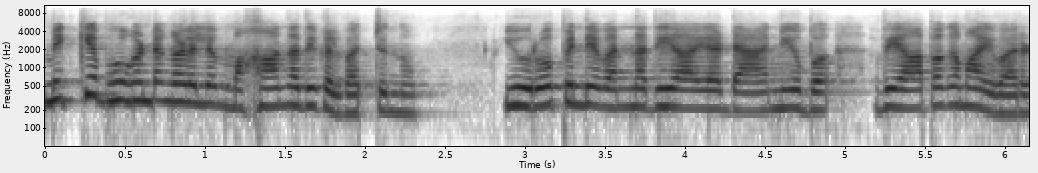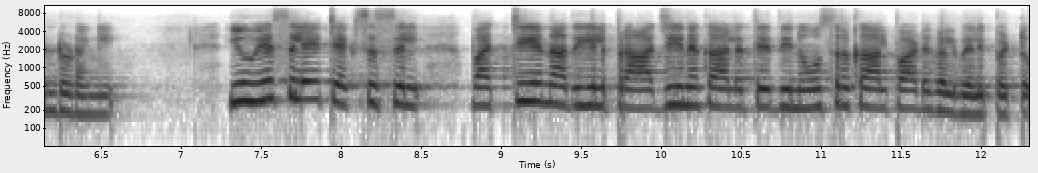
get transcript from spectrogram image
മിക്ക ഭൂഖണ്ഡങ്ങളിലും മഹാനദികൾ വറ്റുന്നു. യൂറോപ്പിന്റെ വൻനദിയായ ഡാന്യൂബ് വ്യാപകമായി വരണ്ടുടങ്ങി യു എസിലെ ടെക്സസിൽ വറ്റിയ നദിയിൽ പ്രാചീന കാലത്തെ ദിനോസർ കാൽപ്പാടുകൾ വെളിപ്പെട്ടു.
